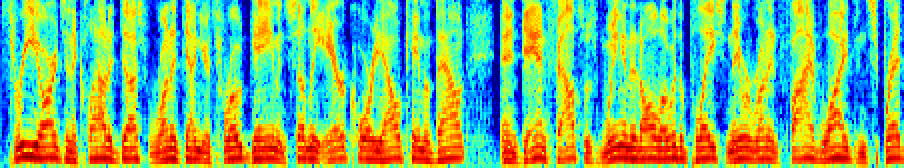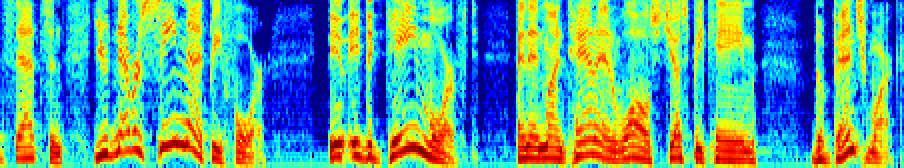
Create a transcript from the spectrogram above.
three yards in a cloud of dust, run it down your throat game, and suddenly Air Coryell came about, and Dan Fouts was winging it all over the place, and they were running five wides and spread sets, and you'd never seen that before. It, it, the game morphed, and then Montana and Walsh just became the benchmark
